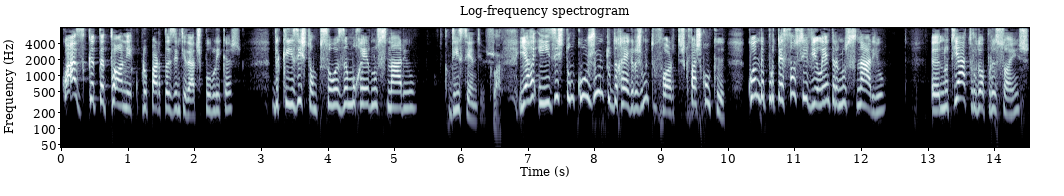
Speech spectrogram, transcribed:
quase catatónico por parte das entidades públicas de que existam pessoas a morrer no cenário de incêndios. Claro. E, há- e existe um conjunto de regras muito fortes que faz com que, quando a proteção civil entra no cenário, eh, no teatro de operações,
